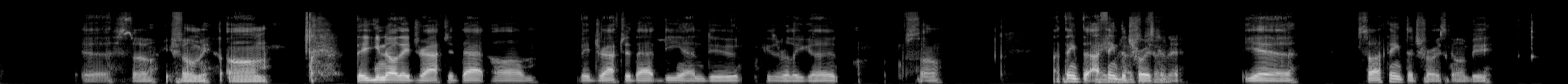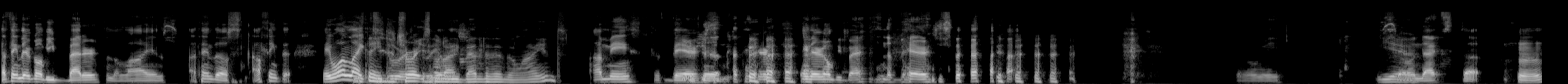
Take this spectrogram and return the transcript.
Yeah, so you feel me? Um, they you know they drafted that um they drafted that DN dude. He's really good. So I think that I think Detroit's Hutchinson. gonna yeah. So I think Detroit's gonna be. I think they're gonna be better than the Lions. I think they'll. I think that they won like. you think Detroit's going to be better than the Lions? I mean, the Bears. I think they're. I think they're gonna be better than the Bears. You know I mean? yeah, So next up, hmm?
